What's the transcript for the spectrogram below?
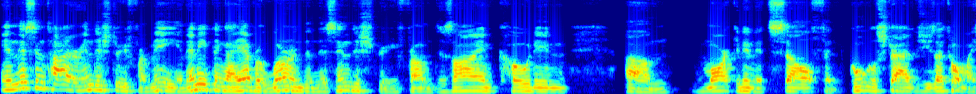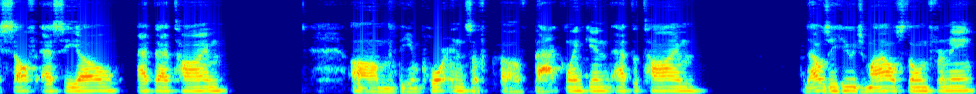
in this entire industry for me, and anything I ever learned in this industry from design, coding, um, marketing itself, and Google strategies, I taught myself SEO at that time um, the importance of, of backlinking at the time. That was a huge milestone for me.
